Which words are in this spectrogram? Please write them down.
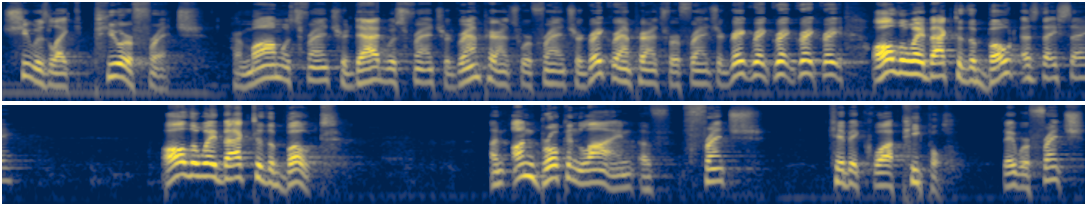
she was like pure French. Her mom was French, her dad was French, her grandparents were French, her great-grandparents were French, her great-great-great-great-great, all the way back to the boat, as they say. All the way back to the boat. An unbroken line of French Quebecois people. They were French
